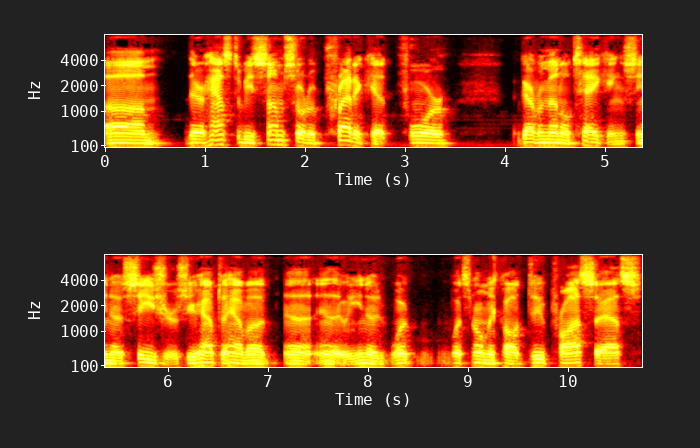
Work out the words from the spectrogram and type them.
Um, there has to be some sort of predicate for governmental takings. You know, seizures. You have to have a uh, you know what what's normally called due process.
